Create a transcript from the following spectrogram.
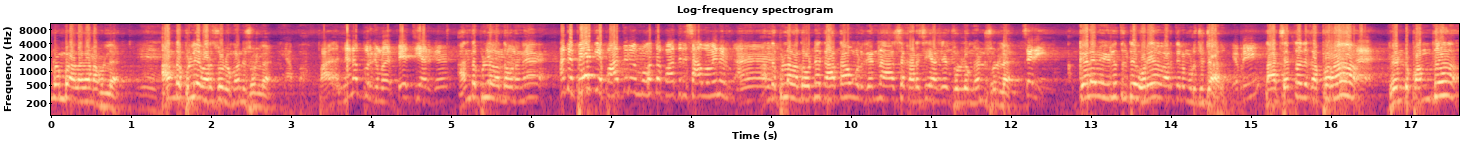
ரொம்ப அழகான பிள்ளை. அந்த பிள்ளைய வர சொல்லுங்கன்னு சொல்ல. நினப்பு இருக்கும்ல பேத்தியா இருக்கு? அந்த பிள்ளை வந்த உடனே அந்த பேத்திய பார்த்துட்டு முகத்தை பார்த்துட்டு. ஆ, அந்த பிள்ளை வந்த உடனே தாத்தா உங்களுக்கு என்ன ஆசை கடைசி ஆசை சொல்லுங்கன்னு சொல்ல. சரி. கிழவி இழுத்துட்டு ஒரே வார்த்தையில முடிச்சுட்டாரு. எப்படி? நான் செத்ததுக்கு அப்புறம். ரெண்டு பந்தும்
